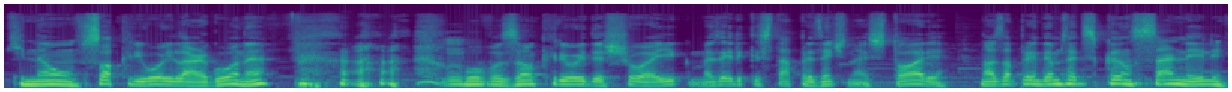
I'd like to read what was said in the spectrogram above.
que não só criou e largou, né? o Uhum. povozão criou e deixou aí, mas ele que está presente na história, nós aprendemos a descansar nele.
